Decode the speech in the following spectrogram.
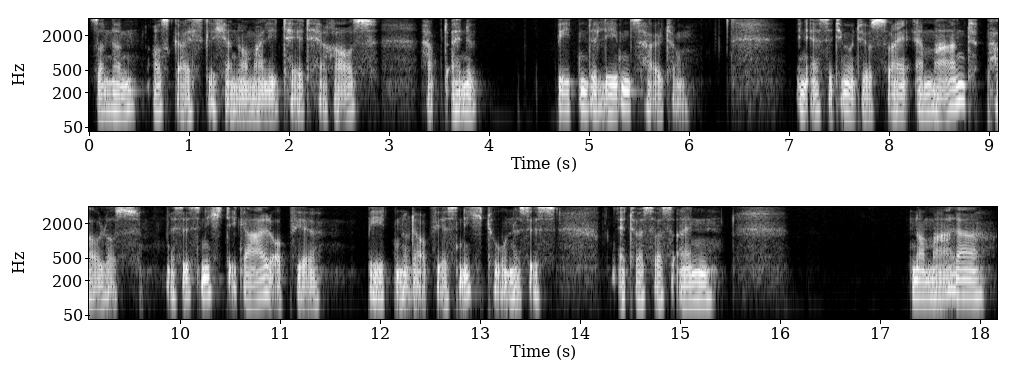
sondern aus geistlicher Normalität heraus habt eine betende Lebenshaltung. In 1 Timotheus 2 ermahnt Paulus, es ist nicht egal, ob wir beten oder ob wir es nicht tun. Es ist etwas, was ein normaler,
